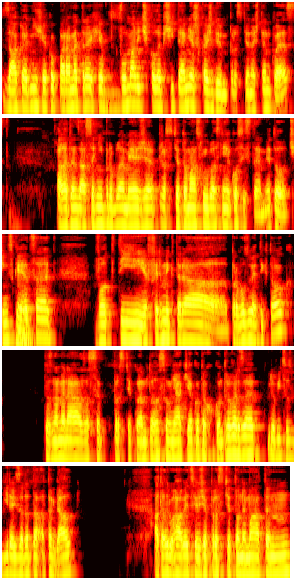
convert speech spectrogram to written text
základních jako parametrech je o maličko lepší téměř v každém prostě než ten Quest. Ale ten zásadní problém je, že prostě to má svůj vlastní ekosystém. Je to čínský hmm. headset od té firmy, která provozuje TikTok, to znamená, zase prostě kolem toho jsou nějaké jako trochu kontroverze, kdo ví, co sbírají za data a tak dál. A ta druhá věc je, že prostě to nemá ten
